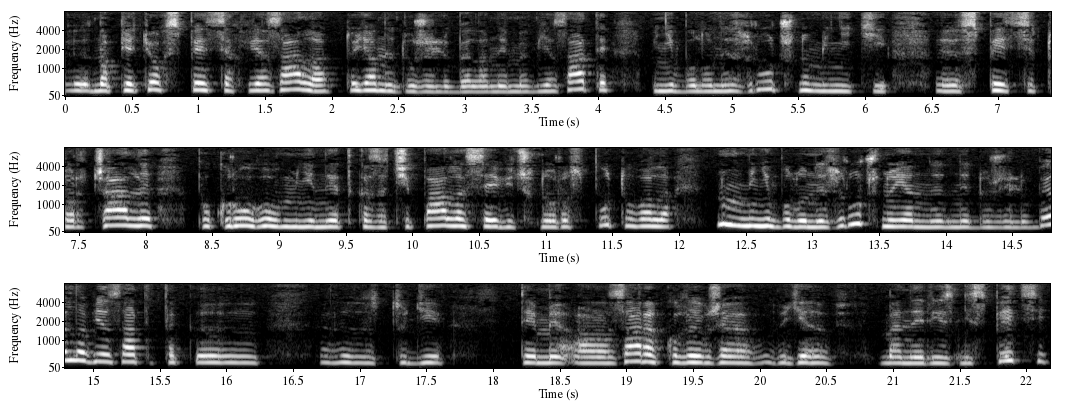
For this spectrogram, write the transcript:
на п'ятьох спицях в'язала, то я не дуже любила ними в'язати. Мені було незручно, мені ті е, спиці торчали по кругу, мені нитка зачіпалася, і вічно розпутувала. Ну, мені було незручно, я не, не дуже любила в'язати так е, е, тоді тими. А зараз, коли вже є в мене різні спиці,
